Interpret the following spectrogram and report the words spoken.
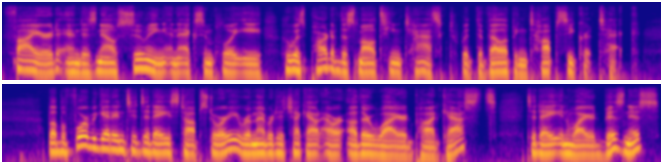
fired and is now suing an ex employee who was part of the small team tasked with developing top secret tech. But before we get into today's top story, remember to check out our other Wired podcasts. Today in Wired Business,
